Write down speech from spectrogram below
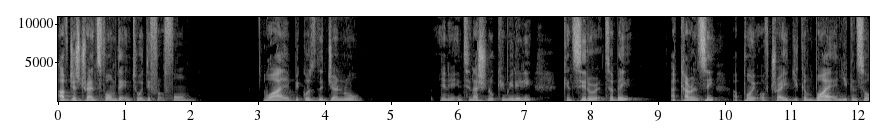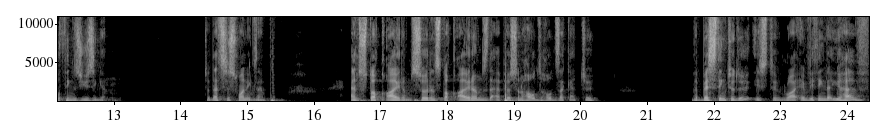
I've just transformed it into a different form. Why? Because the general you know, international community consider it to be a currency, a point of trade. You can buy and you can sell things using it. So that's just one example. And stock items, certain stock items that a person holds, holds zakat too. the best thing to do is to write everything that you have,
